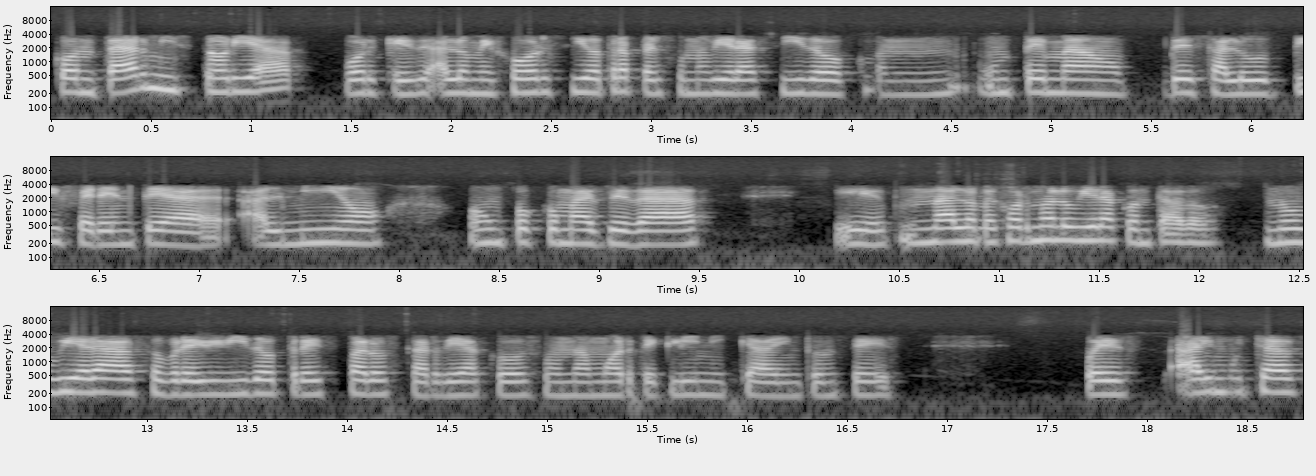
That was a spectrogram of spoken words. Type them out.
contar mi historia porque a lo mejor si otra persona hubiera sido con un tema de salud diferente al mío o un poco más de edad, eh, a lo mejor no lo hubiera contado, no hubiera sobrevivido tres paros cardíacos o una muerte clínica, entonces pues hay muchas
